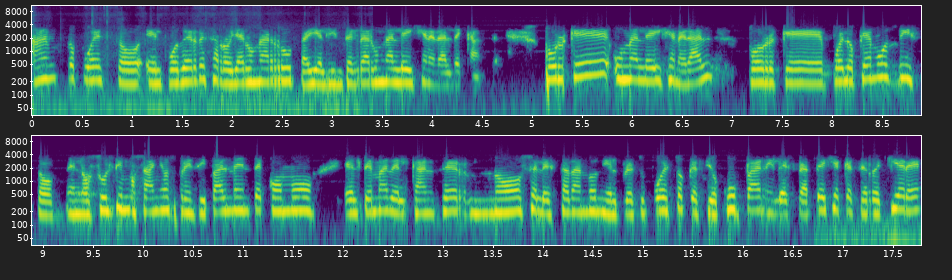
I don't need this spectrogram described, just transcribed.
han propuesto el poder desarrollar una ruta y el integrar una ley general de cáncer. ¿Por qué una ley general? porque pues lo que hemos visto en los últimos años principalmente como el tema del cáncer no se le está dando ni el presupuesto que se ocupa ni la estrategia que se requiere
